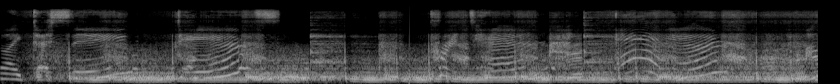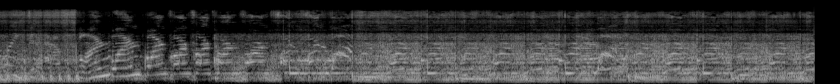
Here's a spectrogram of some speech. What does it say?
Like to sing,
